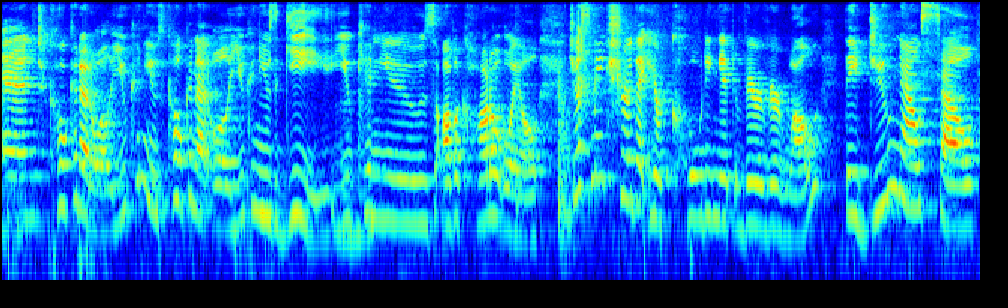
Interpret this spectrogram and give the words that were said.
and coconut oil. You can use coconut oil, you can use ghee, you mm-hmm. can use avocado oil. Just make sure that you're coating it very, very well. They do now sell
